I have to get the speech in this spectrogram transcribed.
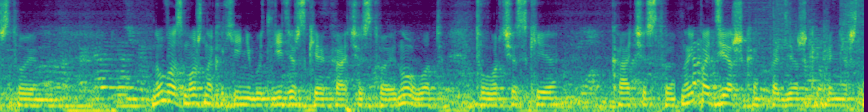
достойны. Ну, возможно, какие-нибудь лидерские качества, ну вот, творческие качества. Ну и поддержка, поддержка, конечно.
